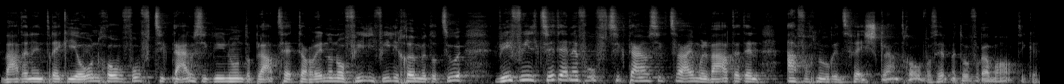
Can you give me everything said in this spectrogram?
werden in die Region kommen, 50.900 Plätze hat der Arena noch viele, viele kommen dazu. Wie viele zu diesen 50.000 zweimal werden denn einfach nur ins Festgelände kommen? Was hat man da für Erwartungen?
